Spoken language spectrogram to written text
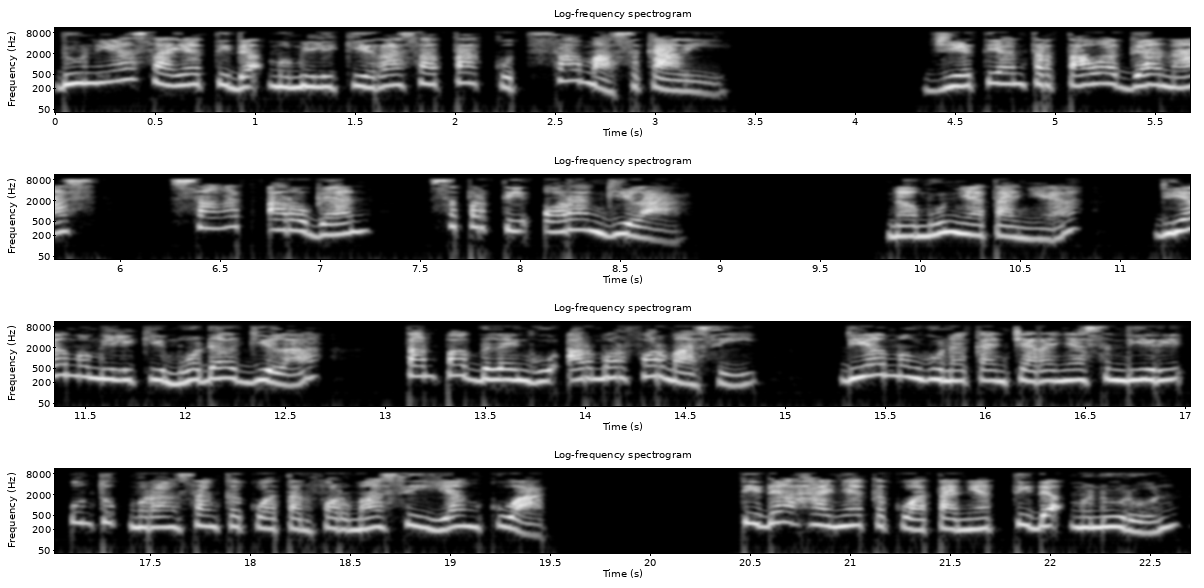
Dunia saya tidak memiliki rasa takut sama sekali. Jetian tertawa ganas, sangat arogan, seperti orang gila. Namun nyatanya, dia memiliki modal gila, tanpa belenggu armor formasi, dia menggunakan caranya sendiri untuk merangsang kekuatan formasi yang kuat. Tidak hanya kekuatannya tidak menurun,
